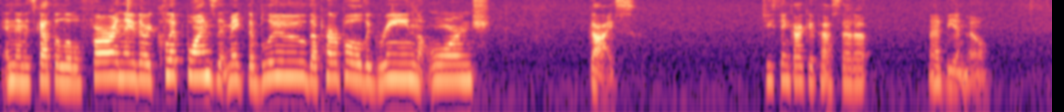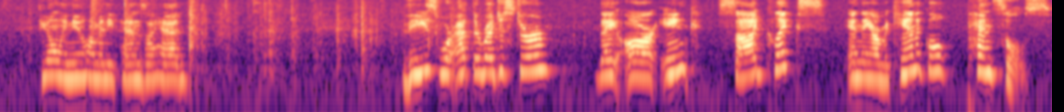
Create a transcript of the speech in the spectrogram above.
And then it's got the little fur, and they, they're clip ones that make the blue, the purple, the green, the orange. Guys, do you think I could pass that up? That'd be a no. If you only knew how many pens I had. These were at the register. They are ink side clicks, and they are mechanical pencils.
